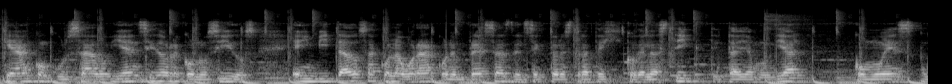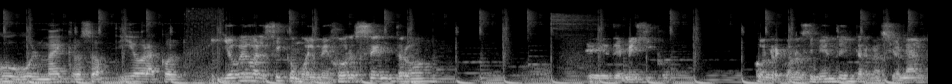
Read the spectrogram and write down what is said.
que han concursado y han sido reconocidos e invitados a colaborar con empresas del sector estratégico de las TIC de talla mundial, como es Google, Microsoft y Oracle. Yo veo al SIC como el mejor centro eh, de México, con reconocimiento internacional,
